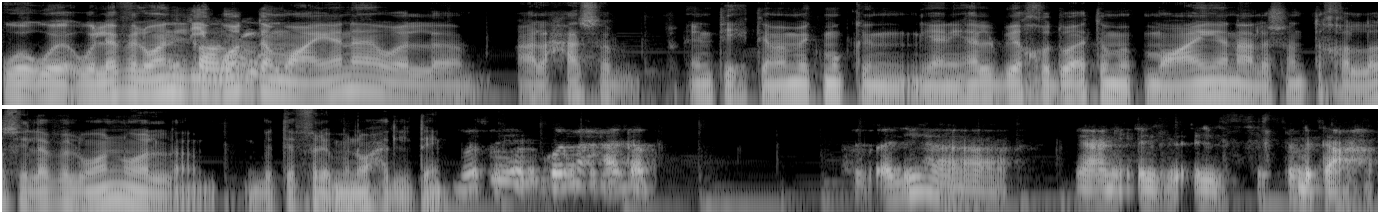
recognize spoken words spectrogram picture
و level 1 ليه مدة ال foundation معينة ولا على حسب انت اهتمامك ممكن يعني هل بياخد وقت معين علشان تخلصي level 1 ولا بتفرق من واحد للتاني؟ بس هي كل حاجة بتبقى ليها يعني ال- ال system بتاعها.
